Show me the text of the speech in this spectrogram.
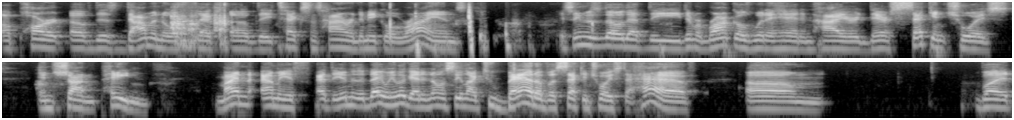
apart of this domino effect of the Texans hiring DeMeco Ryans. It seems as though that the Denver Broncos went ahead and hired their second choice in Sean Payton. Mine, I mean, if at the end of the day, when you look at it, it don't seem like too bad of a second choice to have. Um, but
